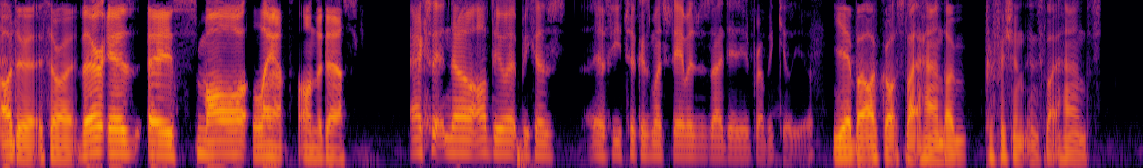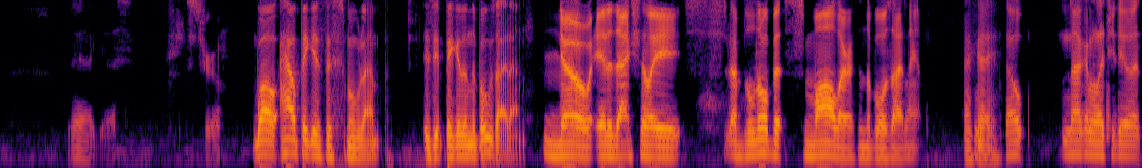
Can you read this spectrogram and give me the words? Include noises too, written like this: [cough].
I'll do it. It's all right. there is a small lamp on the desk. Actually, no, I'll do it because if you took as much damage as I did, he'd probably kill you. Yeah, but I've got sleight hand. I'm proficient in sleight hand. Yeah, I guess it's true. Well, how big is this small lamp? Is it bigger than the bullseye lamp? No, it is actually a little bit smaller than the bullseye lamp. Okay, Nope, I'm not gonna let you do it.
